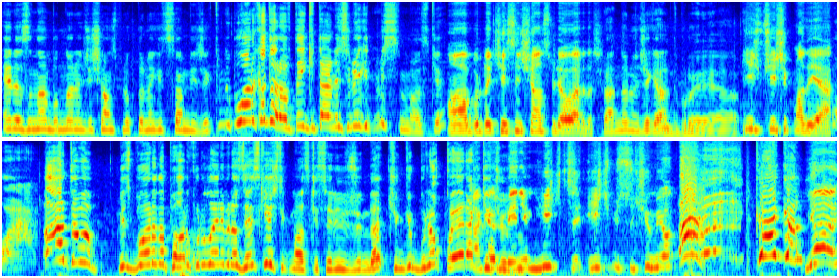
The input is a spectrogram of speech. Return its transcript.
En azından bundan önce şans bloklarına gitsem diyecektim de bu arka tarafta iki tanesine gitmişsin maske. Aa burada kesin şans bile vardır. Benden önce geldi buraya ya. Hiçbir şey çıkmadı ya. Aa tamam. Biz bu arada parkur olayını biraz es geçtik maske seri yüzünden. Çünkü blok koyarak Kanka geçiyorsun. benim hiç hiçbir suçum yok. Kanka. Ya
